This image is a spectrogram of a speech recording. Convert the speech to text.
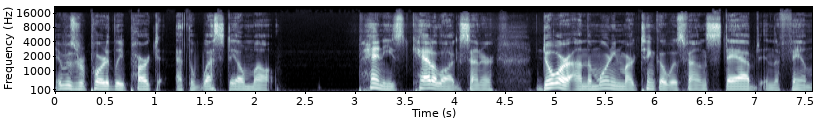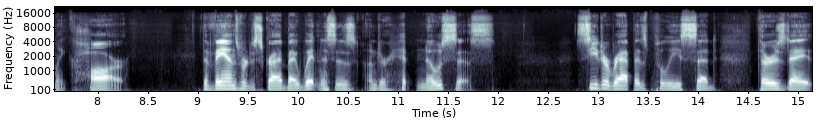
It was reportedly parked at the Westdale Mall Penney's Catalog Center door on the morning Martinko was found stabbed in the family car. The vans were described by witnesses under hypnosis. Cedar Rapids police said Thursday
